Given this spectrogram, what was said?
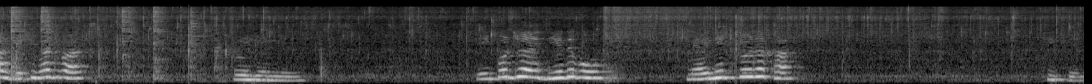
আর বেশি ভাজবার প্রয়োজন নেই। এই পর্যায়ে দিয়ে দেব ম্যারিনেট করে রাখা চিকেন।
